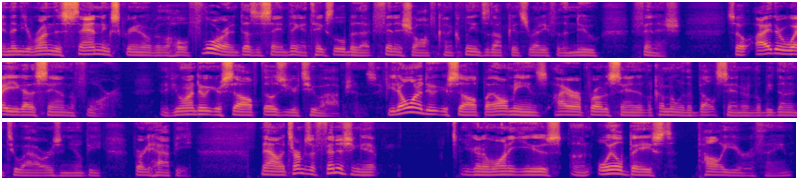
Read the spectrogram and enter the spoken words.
and then you run this sanding screen over the whole floor, and it does the same thing. It takes a little bit of that finish off, kind of cleans it up, gets ready for the new finish. So either way, you got to sand the floor. And if you want to do it yourself, those are your two options. If you don't want to do it yourself, by all means, hire a pro to sand it. They'll come in with a belt sander. They'll be done in two hours, and you'll be very happy. Now, in terms of finishing it, you're going to want to use an oil-based polyurethane,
